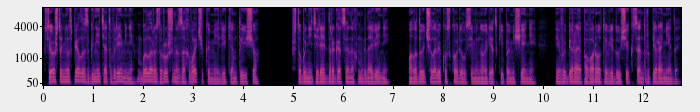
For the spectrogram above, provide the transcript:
Все, что не успело сгнить от времени, было разрушено захватчиками или кем-то еще. Чтобы не терять драгоценных мгновений, молодой человек ускорился, минуя редкие помещения и выбирая повороты, ведущие к центру пирамиды.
